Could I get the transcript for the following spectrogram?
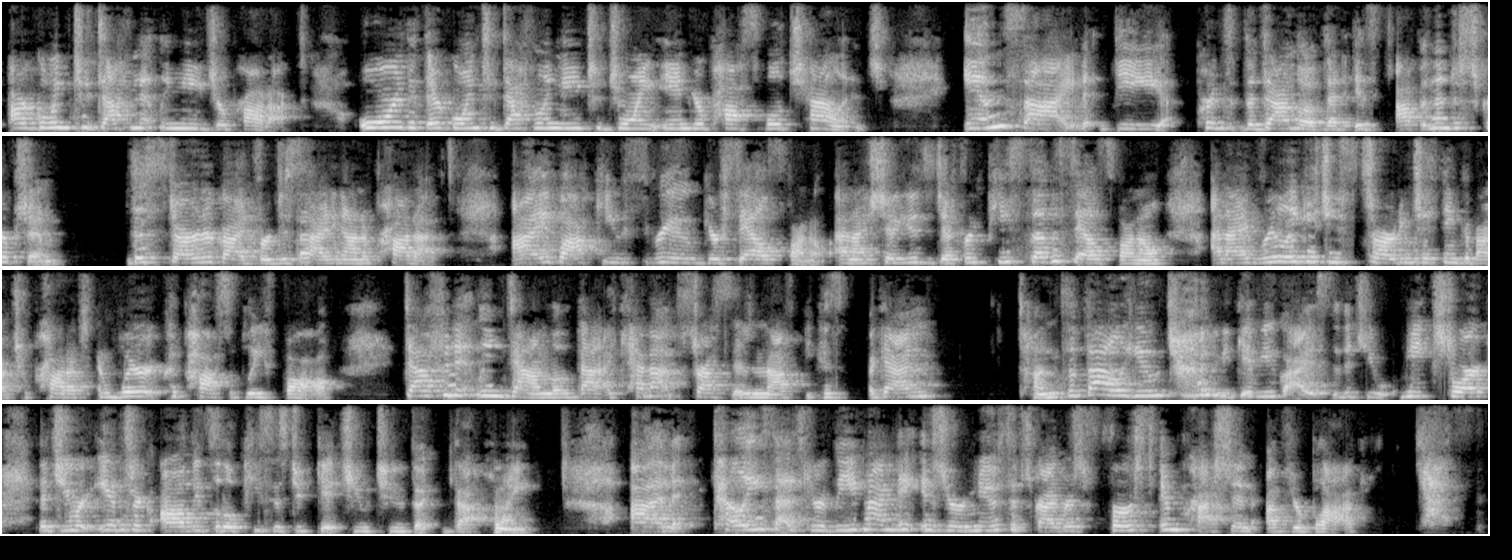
are going to definitely need your product or that they're going to definitely need to join in your possible challenge. Inside the the download that is up in the description, the starter guide for deciding on a product. I walk you through your sales funnel and I show you the different pieces of the sales funnel and I really get you starting to think about your product and where it could possibly fall. Definitely download that. I cannot stress it enough because again, tons of value trying to give you guys so that you make sure that you are answering all these little pieces to get you to the, that point. Um, Kelly says your lead magnet is your new subscriber's first impression of your blog.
